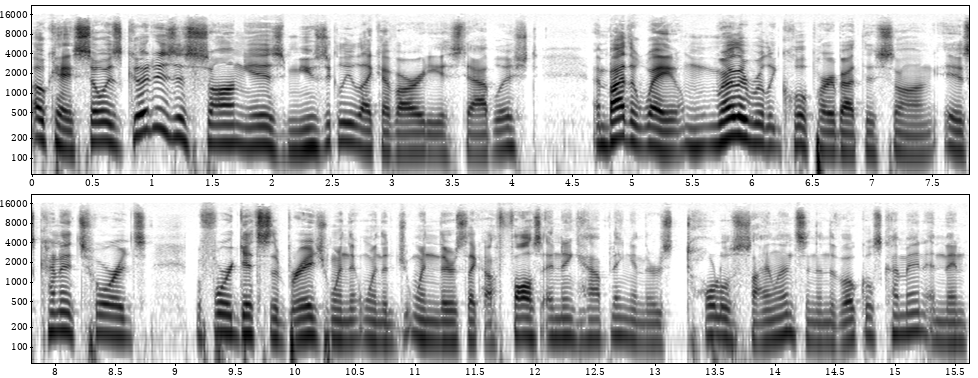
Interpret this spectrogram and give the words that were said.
Okay, so as good as this song is musically, like I've already established, and by the way, um, another really cool part about this song is kind of towards before it gets to the bridge when the, when the when there's like a false ending happening and there's total silence and then the vocals come in and then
